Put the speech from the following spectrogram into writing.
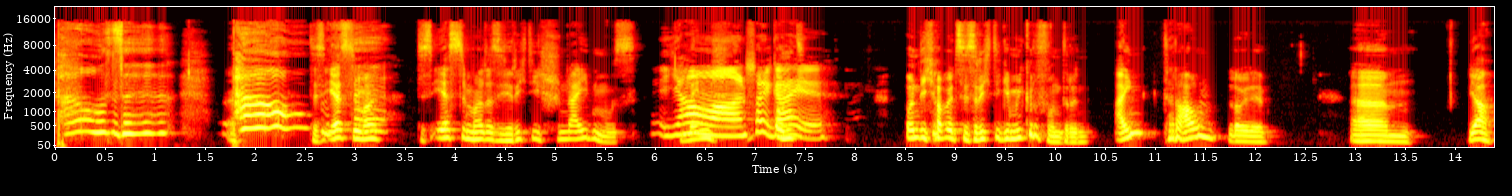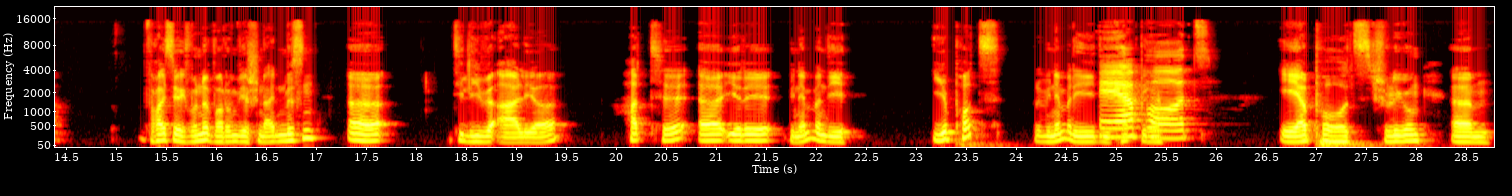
Pause. Pause. Das erste Mal, das erste Mal, dass ich richtig schneiden muss. Ja, Mensch. Mann, voll geil. Und, und ich habe jetzt das richtige Mikrofon drin. Ein Traum, Leute. Ähm, ja, falls ihr euch wundert, warum wir schneiden müssen, äh, die liebe Alia hatte äh, ihre, wie nennt man die? Earpods? Oder wie nennt man die? die Airpods. AirPods, Entschuldigung, ähm,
